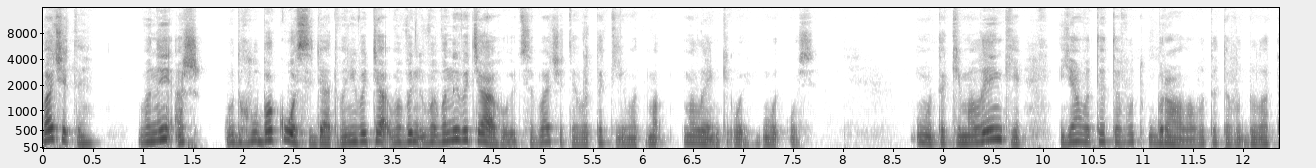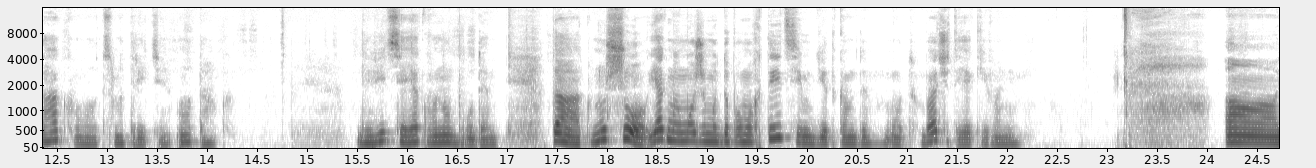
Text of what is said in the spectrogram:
Бачите, вони аж от глибоко сидять, вони, витя... вони- витягуються, бачите, от такі от маленькі. Ой, от, ось. От такі маленькі. Я вот это вот убрала. Вот это вот було так. От, смотрите, отак. Дивіться, як воно буде. Так, ну що, як ми можемо допомогти цим діткам? От, бачите, які вони? А,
